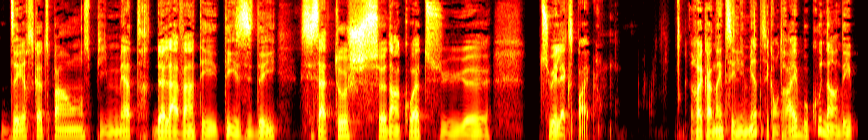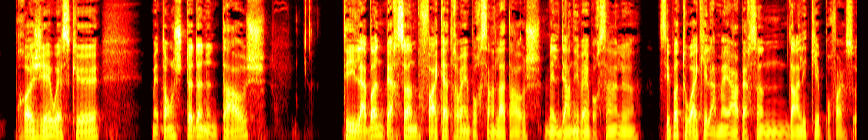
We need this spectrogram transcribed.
dire ce que tu penses, puis mettre de l'avant tes, idées, si ça touche ce dans quoi tu, euh, tu es l'expert. Reconnaître ses limites, c'est qu'on travaille beaucoup dans des projets où est-ce que, mettons, je te donne une tâche, t'es la bonne personne pour faire 80% de la tâche, mais le dernier 20%, là, c'est pas toi qui es la meilleure personne dans l'équipe pour faire ça.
